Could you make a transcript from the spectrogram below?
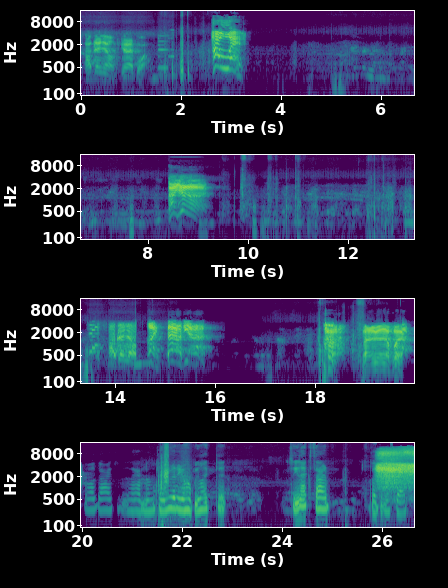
Ableño, yeah, boy. Power! Ayan! Ableño. ¡Ay! ¡Pero, tierra! Huh. Well, guys, this is the end of today's video. Hope you liked it. See you next time. Like and subscribe.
